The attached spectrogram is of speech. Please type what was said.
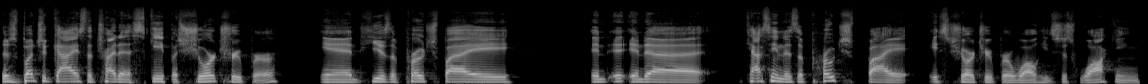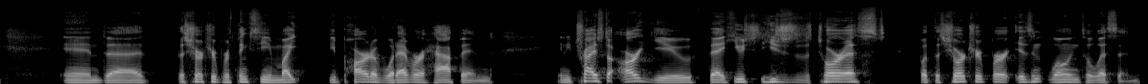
there's a bunch of guys that try to escape a shore trooper and he is approached by and and uh Cassian is approached by a shore trooper while he's just walking and uh the shore trooper thinks he might be part of whatever happened and he tries to argue that he, he's just a tourist but the shore trooper isn't willing to listen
